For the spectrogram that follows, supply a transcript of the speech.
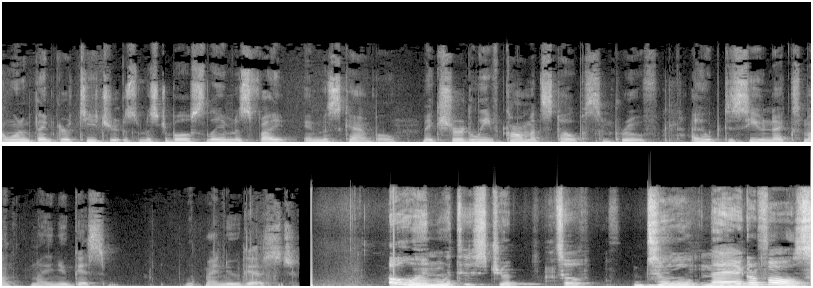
I want to thank our teachers, Mr. Bosley, Miss Fight, and Miss Campbell. Make sure to leave comments to help us improve. I hope to see you next month with my new guest. With my new guest. Owen with his trip to, to Niagara Falls.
